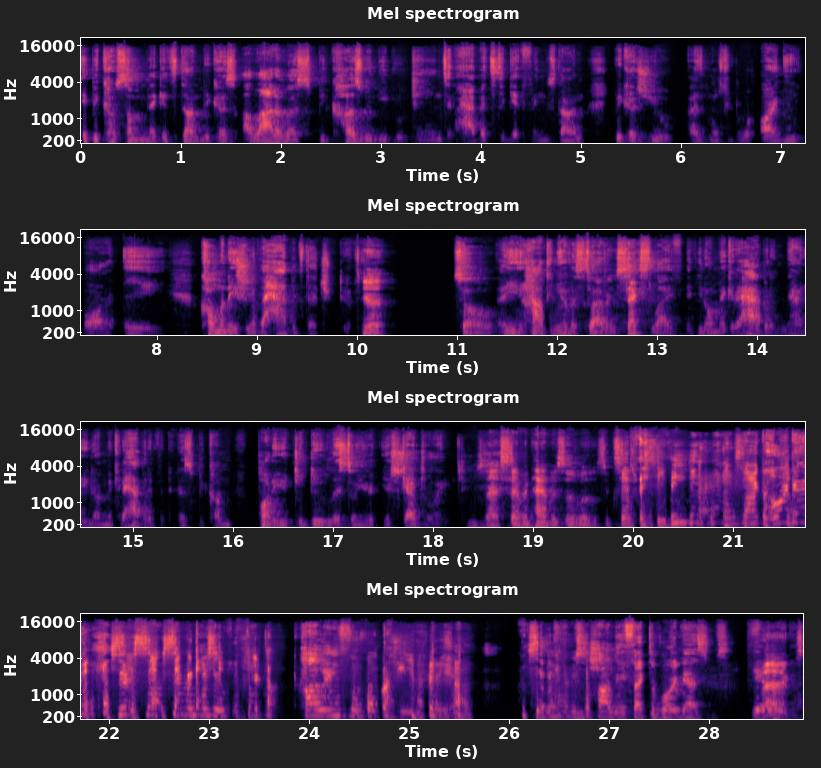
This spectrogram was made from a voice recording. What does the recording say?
it becomes something that gets done because a lot of us, because we need routines and habits to get things done, because you, as most people would argue, are a culmination of the habits that you do. Yeah. So, I mean, how can you have a thriving sex life if you don't make it a habit? And how do you not make it a habit if it doesn't become part of your to-do list or your, your scheduling? Seven habits of a successful it's like organ. Seven was effective, effective. Seven is of highly effective orgasms. Yeah, there we Facts.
